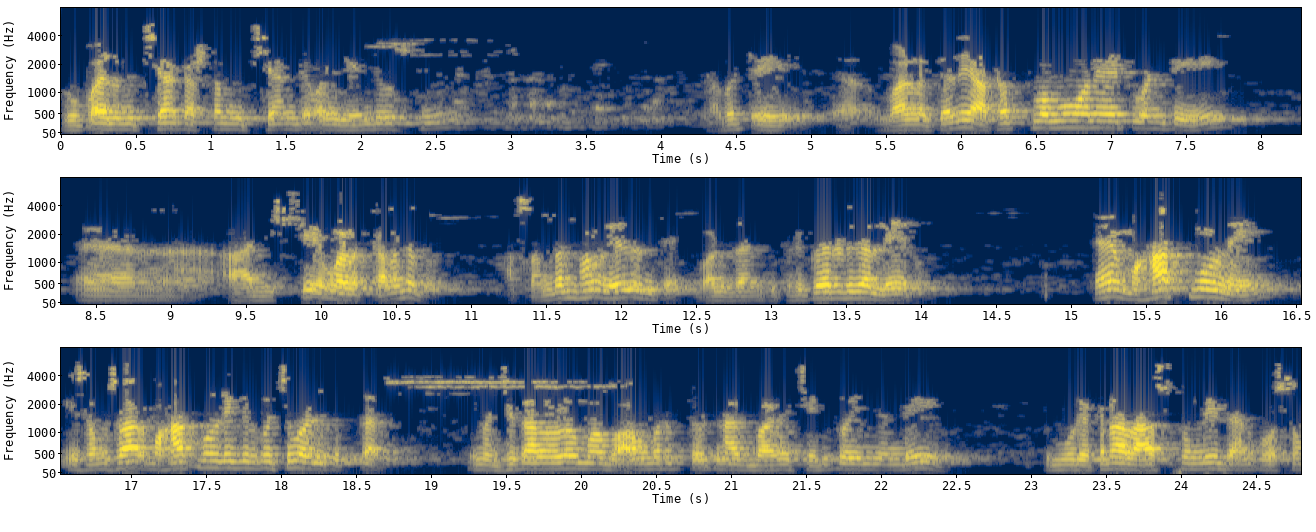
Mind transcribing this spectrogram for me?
రూపాయలు మిథ్యా కష్టం మిథ్యా అంటే వాళ్ళకి ఏం తెలుస్తుంది? కాబట్టి వాళ్ళకి అది అతత్వము అనేటువంటి ఆ, నిశ్చయం వాళ్ళకి కలగదు. ఆ సందర్భం లేదంటే వాళ్ళు దానికి ప్రిపేర్డ్గా లేరు. మహాత్ముల్ని ఈ సంసార మహాత్ముల దగ్గరికి వచ్చి వాళ్ళు చెప్తారు ఈ మధ్యకాలంలో మా బావమరితో నాకు బాగా చెడిపోయిందండి. మూడు ఎకరాలు ఆసుకుంది దానికోసం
